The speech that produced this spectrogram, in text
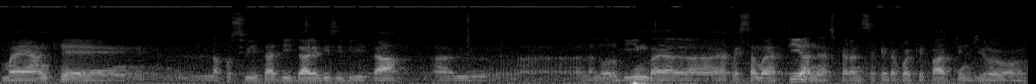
ma è anche la possibilità di dare visibilità al, alla loro bimba e a, a questa malattia nella speranza che da qualche parte in giro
